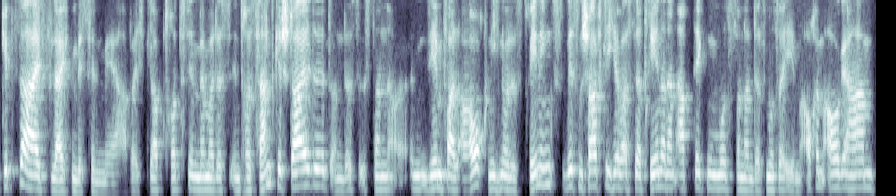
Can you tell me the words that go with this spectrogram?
gibt es da halt vielleicht ein bisschen mehr. Aber ich glaube trotzdem, wenn man das interessant gestaltet, und das ist dann in dem Fall auch nicht nur das Trainingswissenschaftliche, was der Trainer dann abdecken muss, sondern das muss er eben auch im Auge haben,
